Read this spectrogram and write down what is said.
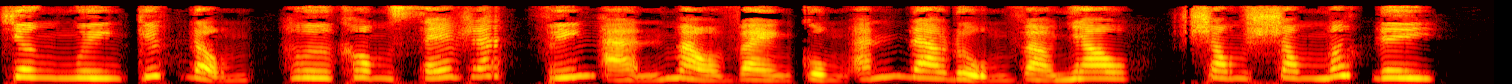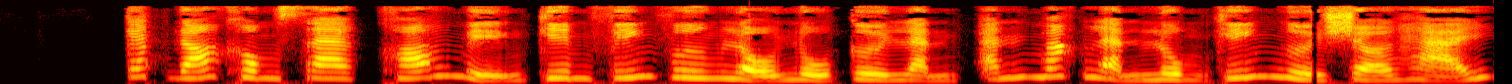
Chân nguyên kiếp động, hư không xé rách, phiến ảnh màu vàng cùng ánh đao đụng vào nhau, song song mất đi. Cách đó không xa, khó miệng kim phiến vương lộ nụ cười lạnh, ánh mắt lạnh lùng khiến người sợ hãi.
